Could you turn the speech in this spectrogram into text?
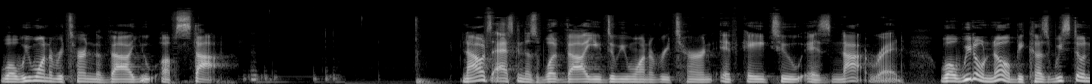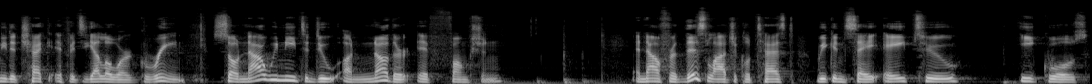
Well, we want to return the value of stop. Now it's asking us what value do we want to return if A2 is not red? Well, we don't know because we still need to check if it's yellow or green. So now we need to do another if function. And now for this logical test, we can say A2 equals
